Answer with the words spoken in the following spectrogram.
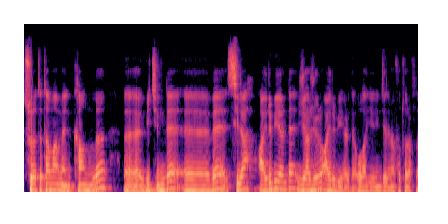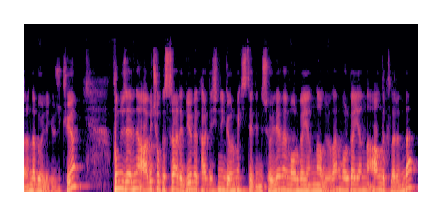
Suratı tamamen kanlı e, biçimde e, ve silah ayrı bir yerde, şarjörü ayrı bir yerde. Olay yeri inceleme fotoğraflarında böyle gözüküyor. Bunun üzerine abi çok ısrar ediyor ve kardeşini görmek istediğini söylüyor ve morga yanına alıyorlar. Morga yanına aldıklarında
